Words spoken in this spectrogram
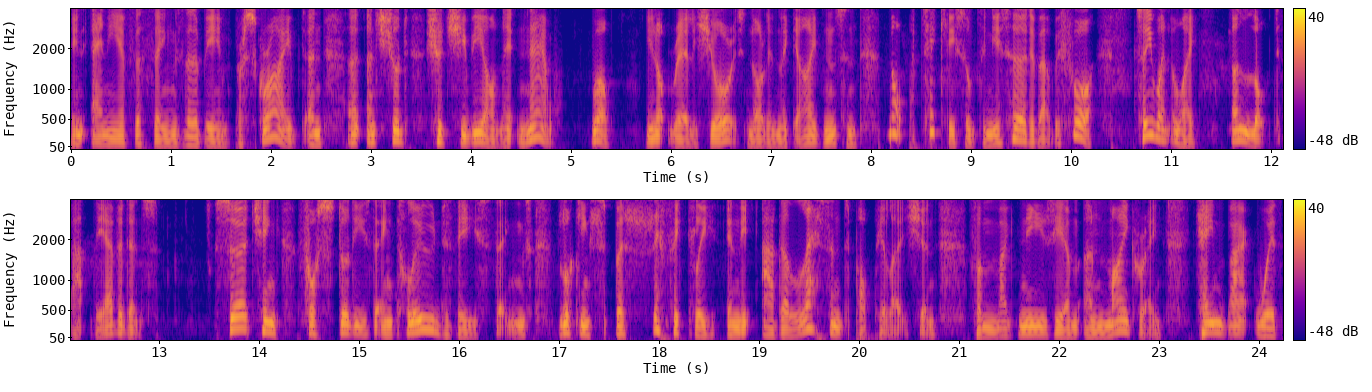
in any of the things that are being prescribed. And, and, and should, should she be on it now? Well, you're not really sure, it's not in the guidance, and not particularly something you'd heard about before. So you went away and looked at the evidence searching for studies that include these things, looking specifically in the adolescent population for magnesium and migraine, came back with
